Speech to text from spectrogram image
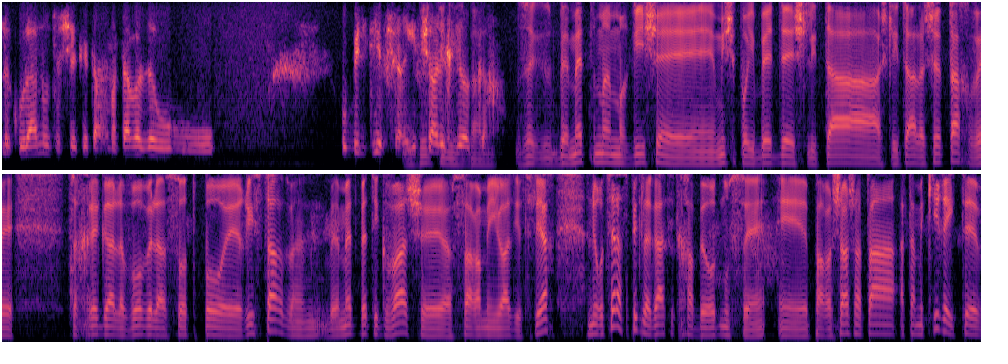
לכולנו את השקט, המצב הזה הוא... בלתי אפשרי, אי אפשר לחיות ככה. זה באמת מרגיש שמישהו פה איבד אה, שליטה, שליטה על השטח וצריך רגע לבוא ולעשות פה ריסטארט אה, ובאמת בתקווה שהשר המיועד יצליח. אני רוצה להספיק לגעת איתך בעוד נושא, אה, פרשה שאתה מכיר היטב,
